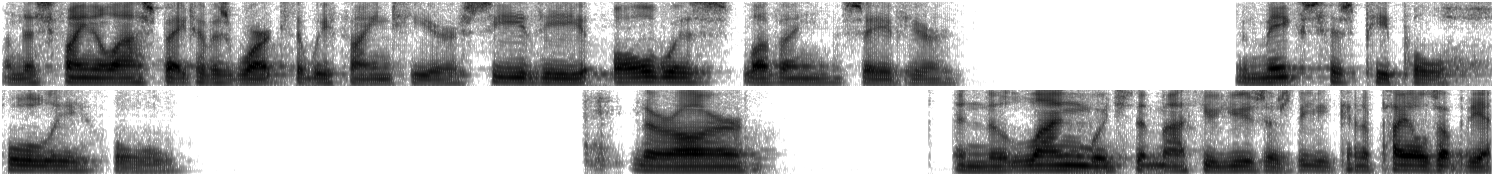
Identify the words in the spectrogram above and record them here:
And this final aspect of his work that we find here see the always loving Savior who makes his people wholly whole. There are, in the language that Matthew uses, he kind of piles up the,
